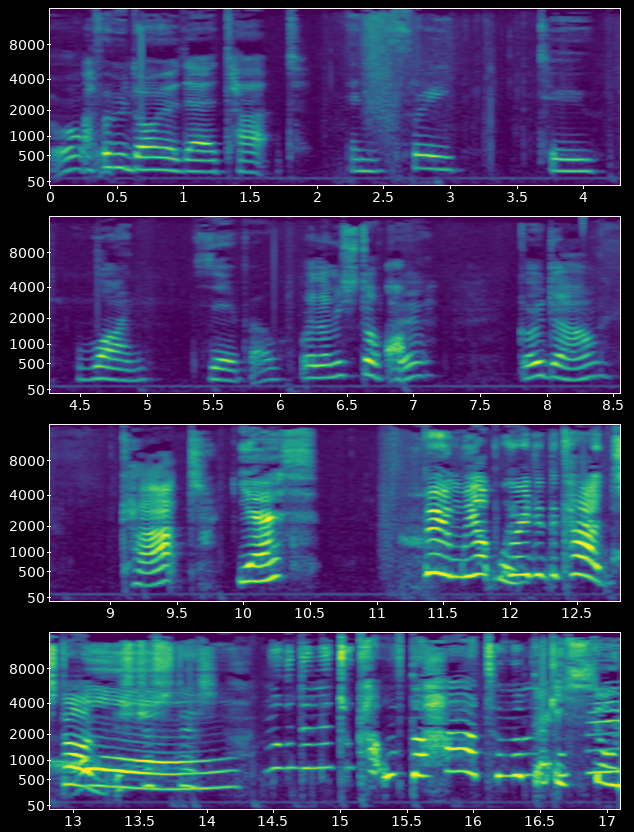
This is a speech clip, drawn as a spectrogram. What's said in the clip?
Oh, I think we're their attacked. In three, two, one, zero. well, let me stop Oh. it. Go down. Cat. Yes. Boom! We upgraded the cat. It's done. It's just this. Look at the little cat with the hat and the That little is so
